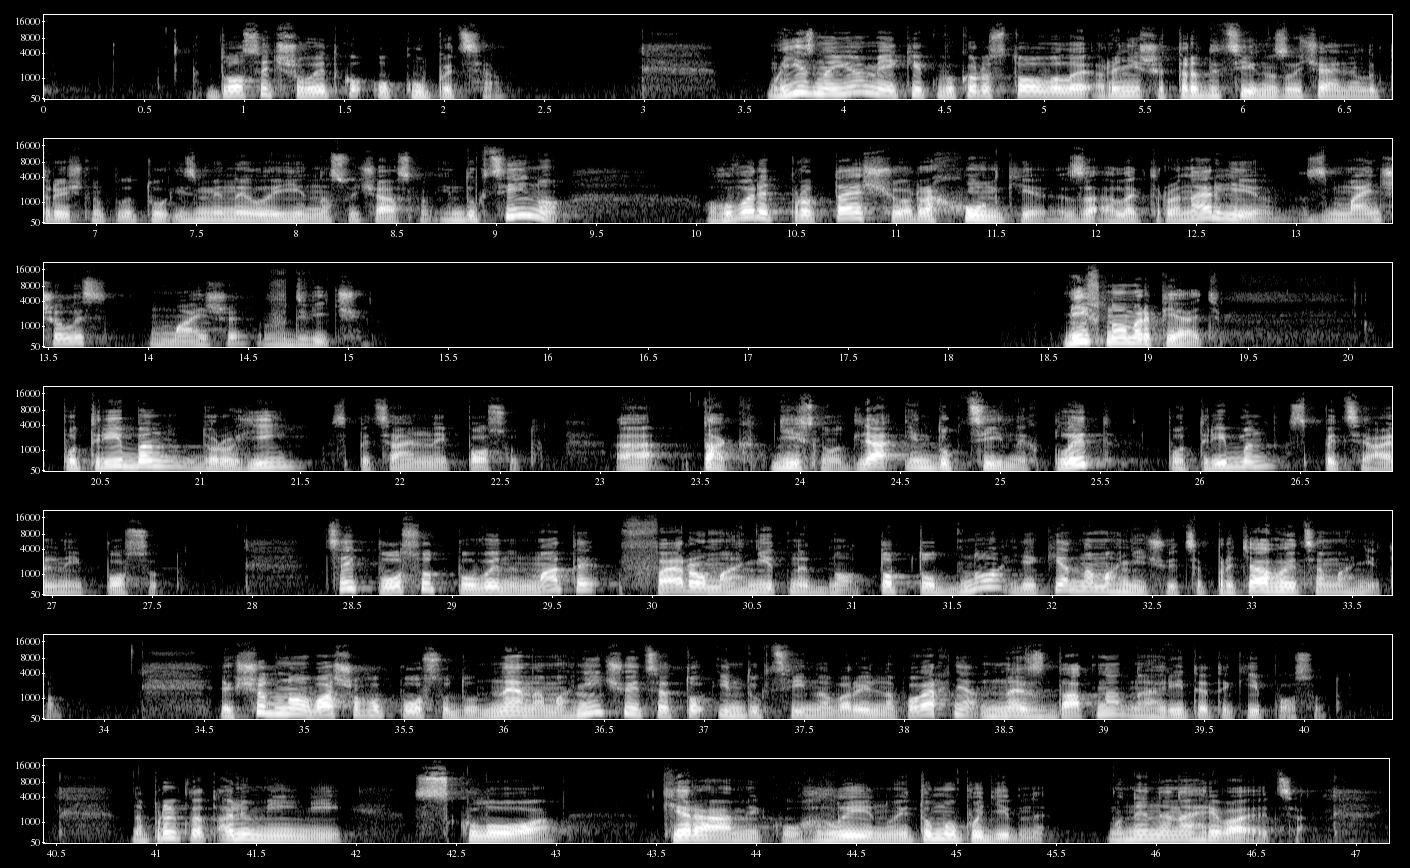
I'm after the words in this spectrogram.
досить швидко окупиться. Мої знайомі, які використовували раніше традиційну звичайну електричну плиту і змінили її на сучасну індукційну, говорять про те, що рахунки за електроенергію зменшились майже вдвічі. Міф номер 5. Потрібен дорогий спеціальний посуд. Е, так, дійсно, для індукційних плит потрібен спеціальний посуд. Цей посуд повинен мати феромагнітне дно, тобто дно, яке намагнічується, притягується магнітом. Якщо дно вашого посуду не намагнічується, то індукційна варильна поверхня не здатна нагріти такий посуд. Наприклад, алюміній, скло, кераміку, глину і тому подібне. Вони не нагріваються.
